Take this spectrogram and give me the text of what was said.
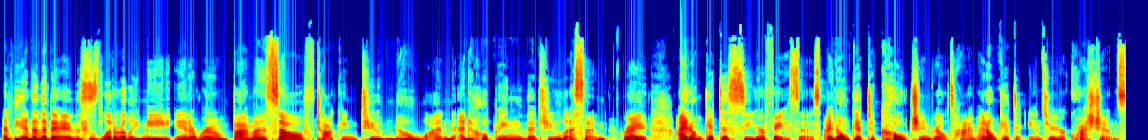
at the end of the day, this is literally me in a room by myself talking to no one and hoping that you listen, right? I don't get to see your faces. I don't get to coach in real time. I don't get to answer your questions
